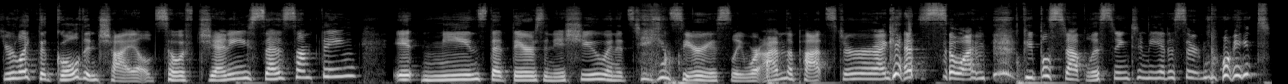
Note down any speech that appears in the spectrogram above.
you're like the golden child. So if Jenny says something, it means that there's an issue and it's taken seriously. Where I'm the pot stirrer, I guess. So I'm people stop listening to me at a certain point.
